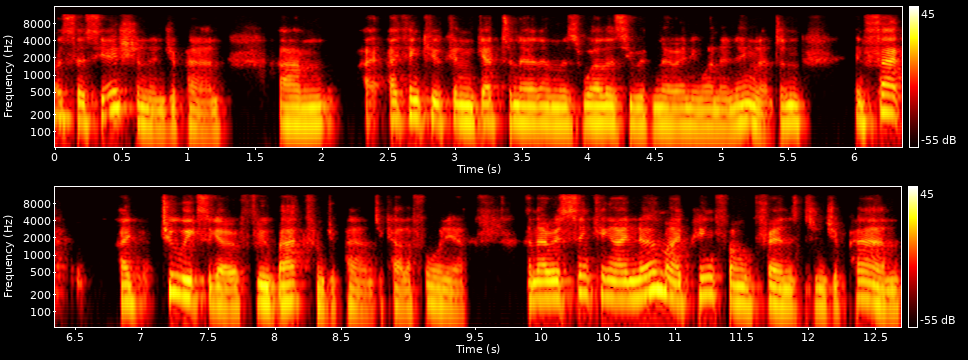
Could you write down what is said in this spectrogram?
association in Japan, um, I, I, think you can get to know them as well as you would know anyone in England. And in fact, I two weeks ago flew back from Japan to California, and I was thinking, I know my ping pong friends in Japan,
